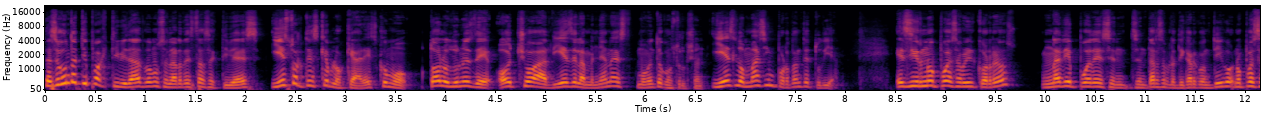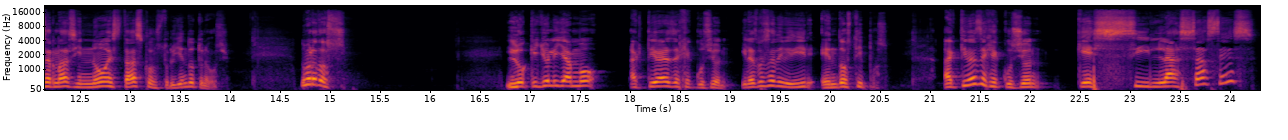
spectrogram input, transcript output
La segunda tipo de actividad, vamos a hablar de estas actividades, y esto lo tienes que bloquear, es como todos los lunes de 8 a 10 de la mañana es momento de construcción, y es lo más importante de tu día. Es decir, no puedes abrir correos, nadie puede sentarse a platicar contigo, no puedes hacer nada si no estás construyendo tu negocio. Número dos, lo que yo le llamo actividades de ejecución y las vas a dividir en dos tipos. Actividades de ejecución que si las haces,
